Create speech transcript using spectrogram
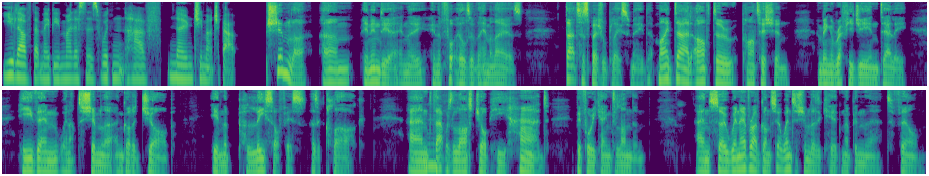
you love that maybe my listeners wouldn't have known too much about? Shimla um, in India, in the in the foothills of the Himalayas, that's a special place for me. That My dad, after partition and being a refugee in Delhi, he then went up to Shimla and got a job in the police office as a clerk, and mm. that was the last job he had before he came to London. And so, whenever I've gone, to, I went to Shimla as a kid, and I've been there to film.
